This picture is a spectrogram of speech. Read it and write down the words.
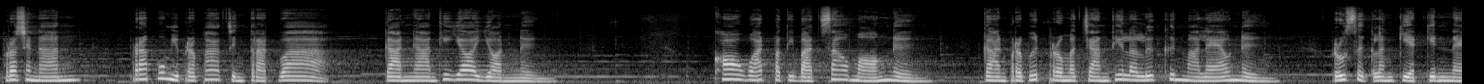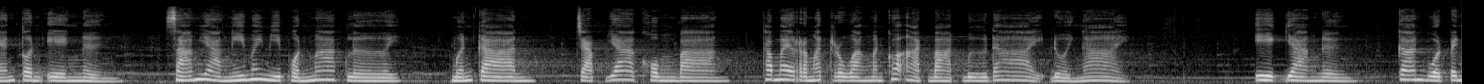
เพราะฉะนั้น พระผู้มีพระภาคจึงตรัสว่า การงานที่ย่อหย่อนหนึ่งข้อวัดปฏิบัติเศร้าหมองหนึ่งการประพฤติพรหมจรรย์ที่ระลึกขึ้นมาแล้วหนึ่งรู้สึกรังเกียจกินแหนงตนเองหนึ่งสามอย่างนี้ไม่มีผลมากเลย เหมือนการจับหญ้าคมบาง ถ้าไม่ระมัดระวังมันก็อาจบาดมือได้โดยง่าย อีกอย่างหนึ่ง การบวชเป็น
